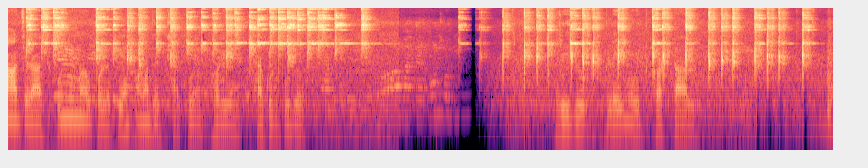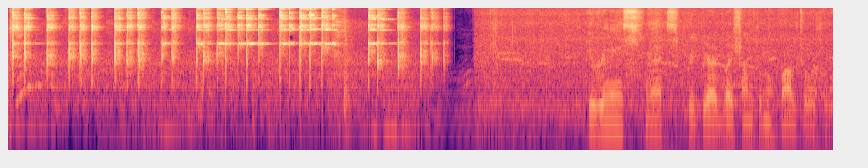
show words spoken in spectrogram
আজ রাস পূর্ণিমা উপলক্ষে আমাদের ঠাকুর ঘরে ঠাকুর পুজো। Riju playing with kartal evening snacks prepared by Shantanu Pal Chowdhury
